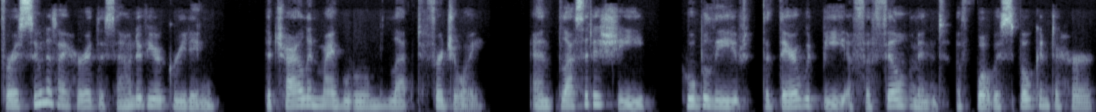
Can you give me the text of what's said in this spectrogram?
For as soon as I heard the sound of your greeting, the child in my womb leapt for joy and blessed is she who believed that there would be a fulfillment of what was spoken to her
